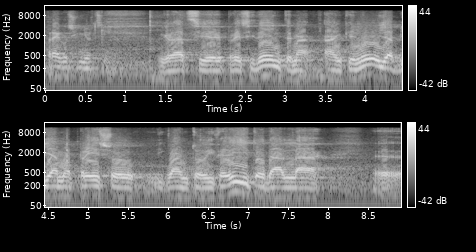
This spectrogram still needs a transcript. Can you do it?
Prego signor Sindaco. Grazie Presidente, ma anche noi abbiamo appreso di quanto riferito dalla, eh,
